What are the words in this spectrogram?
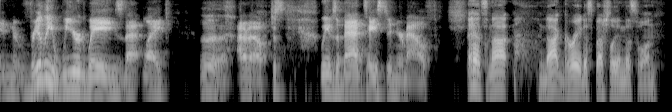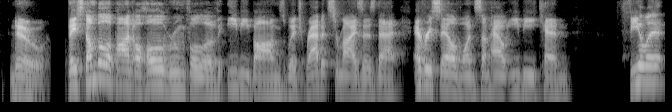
in really weird ways that like ugh, I don't know, just leaves a bad taste in your mouth. It's not not great, especially in this one. No. They stumble upon a whole room full of EB bongs, which Rabbit surmises that every sale of one somehow EB can feel it.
